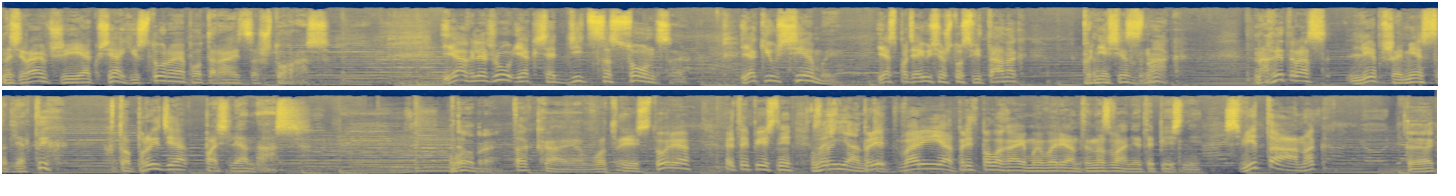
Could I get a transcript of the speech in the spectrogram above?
назіраючы, як вся гісторыя паўтараецца штораз. Я гляджу, як сядзіцца сонца, як і ўсе мы. Я спадзяюся, што світанак прынясе знак. На гэты раз лепшае месца для тых, хто прыйдзе пасля нас. Доброе. Такая вот история этой песни. Варианты. пред- вария- предполагаемые варианты названия этой песни. Светанок, Так,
